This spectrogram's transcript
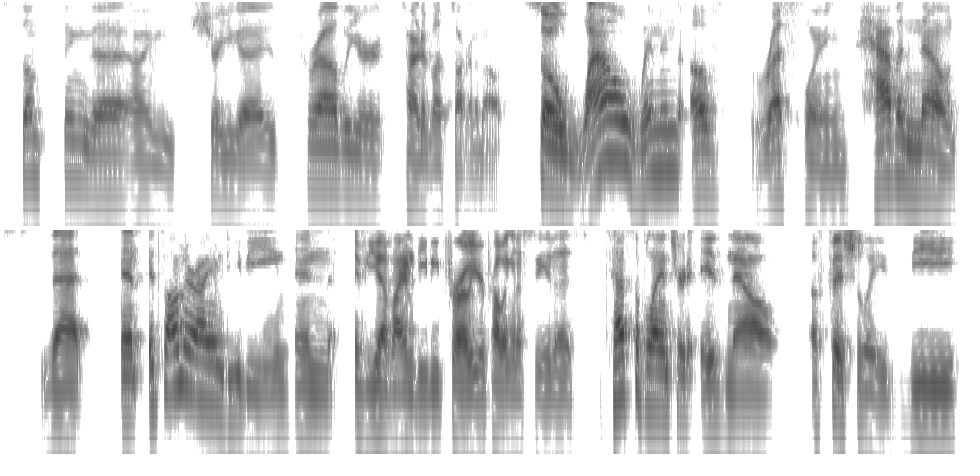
something that I'm sure you guys probably are tired of us talking about. So while Women of Wrestling have announced that and it's on their IMDb. And if you have IMDb Pro, you're probably going to see this. Tessa Blanchard is now officially the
